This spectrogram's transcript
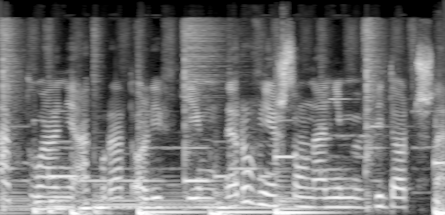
Aktualnie akurat oliwki również są na nim widoczne.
